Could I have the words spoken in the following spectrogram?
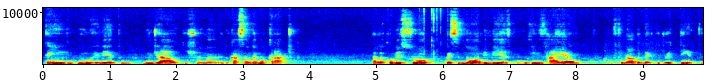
Tem um movimento mundial que chama Educação Democrática. Ela começou com esse nome mesmo em Israel no final da década de 80.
